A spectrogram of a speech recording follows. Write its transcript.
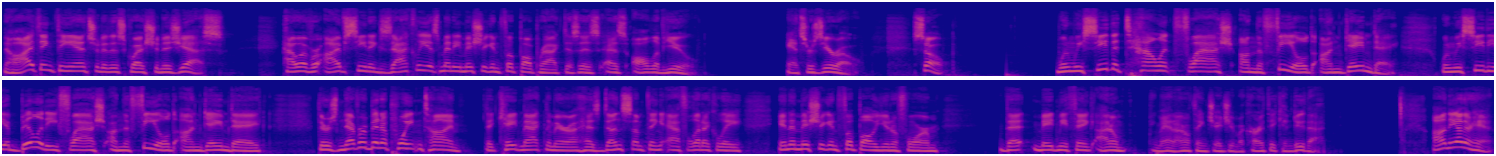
Now, I think the answer to this question is yes. However, I've seen exactly as many Michigan football practices as all of you. Answer zero. So, when we see the talent flash on the field on game day, when we see the ability flash on the field on game day, there's never been a point in time that Cade McNamara has done something athletically in a Michigan football uniform that made me think, I don't, man, I don't think JJ McCarthy can do that. On the other hand,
